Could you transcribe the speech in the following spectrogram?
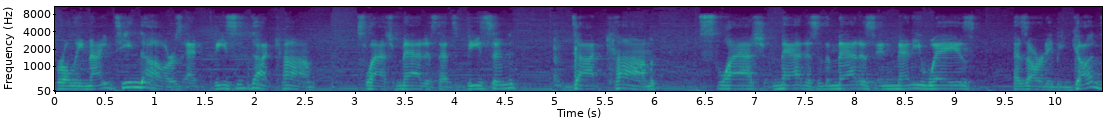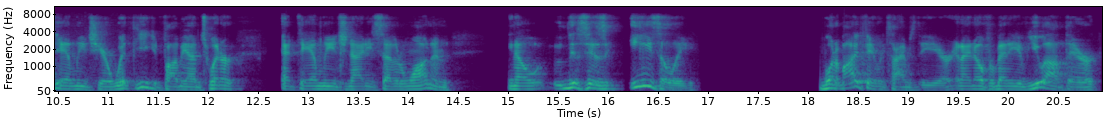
for only $19 at VSIN.com slash madness. That's VSIN.com slash madness. And the madness in many ways has already begun. Dan Leach here with you. You can follow me on Twitter at Dan Leach971. And, you know, this is easily one of my favorite times of the year. And I know for many of you out there,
